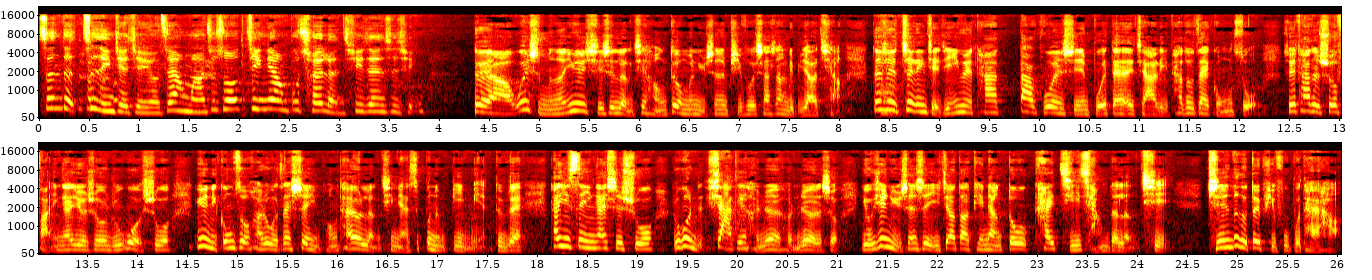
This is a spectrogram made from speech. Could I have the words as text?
真的志玲姐姐有这样吗？就说尽量不吹冷气这件事情。对啊，为什么呢？因为其实冷气好像对我们女生的皮肤杀伤力比较强。但是志玲姐姐，因为她大部分时间不会待在家里，她都在工作，所以她的说法应该就是说，如果说因为你工作的话，如果在摄影棚它有冷气，你还是不能避免，对不对？她意思应该是说，如果你夏天很热很热的时候，有些女生是一觉到天亮都开极强的冷气，其实那个对皮肤不太好。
